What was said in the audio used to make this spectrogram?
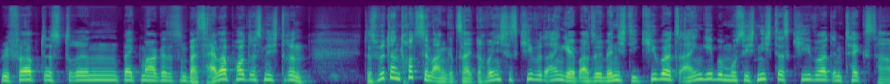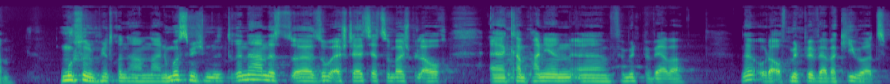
Refurbed ist drin, Backmarket ist drin, bei Cyberport ist nicht drin. Das wird dann trotzdem angezeigt, auch wenn ich das Keyword eingebe. Also wenn ich die Keywords eingebe, muss ich nicht das Keyword im Text haben. Musst du nicht mit drin haben, nein. Du musst mich mit drin haben. Das, äh, so erstellst du ja zum Beispiel auch äh, Kampagnen äh, für Mitbewerber ne? oder auf Mitbewerber-Keywords.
